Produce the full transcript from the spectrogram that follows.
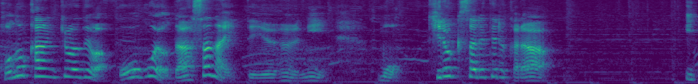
この環境では大声を出さないっていう風にもう記録されてるから一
